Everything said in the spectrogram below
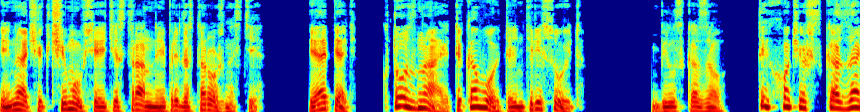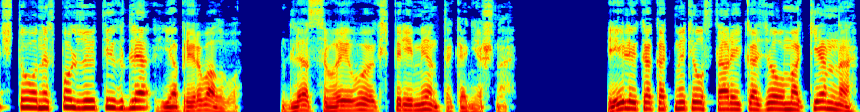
Иначе к чему все эти странные предосторожности? И опять, кто знает и кого это интересует? Билл сказал, ты хочешь сказать, что он использует их для... Я прервал его. Для своего эксперимента, конечно. Или, как отметил старый козел Маккенна,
